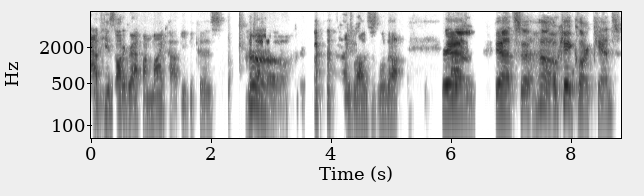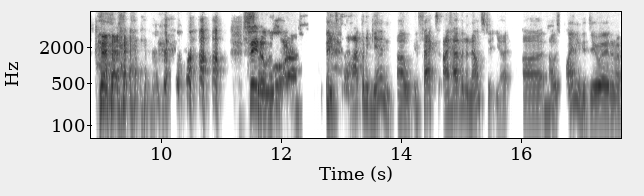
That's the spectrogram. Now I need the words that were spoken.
have his autograph on my copy because oh. things were always just a little bit off. Yeah. Uh, Yeah, it's uh, huh, okay, Clark Kent. Say So, no more. uh, it's going to happen again. Uh, in fact, I haven't announced it yet. Uh, I was planning to do it in a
